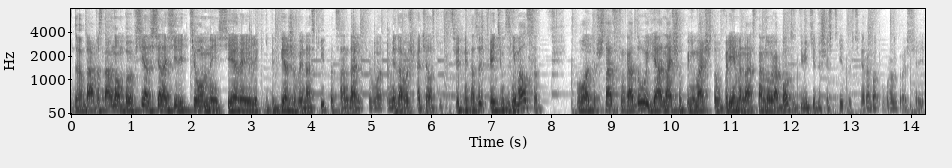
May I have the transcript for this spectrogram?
Да. Да, в основном бы все, все носили темные, серые или какие-то бежевые носки под сандальки. Вот. И мне, да, очень хотелось каких-то цветных носочков. Я этим занимался. Вот. И в шестнадцатом году я начал понимать, что время на основную работу с 9 до 6, то есть я работал в Росгосе,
